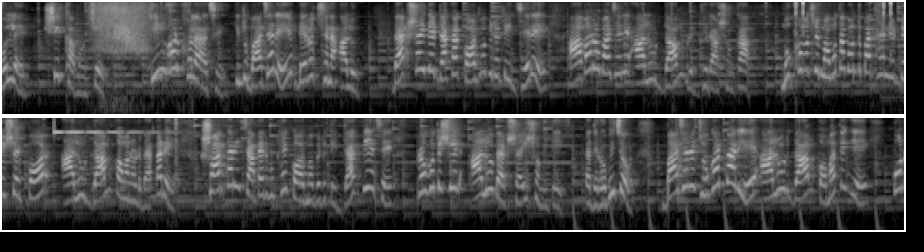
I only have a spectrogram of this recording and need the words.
বললেন শিক্ষামন্ত্রী হিমঘর খোলা আছে, কিন্তু বাজারে বেরোচ্ছে না আলু। ব্যবসায়ীদের ডাকা কর্মবিরতির জেরে আবারও বাজারে আলুর দাম বৃদ্ধির আশঙ্কা। মুখ্যমন্ত্রী মমতা বন্দ্যোপাধ্যায়ের নির্দেশের পর আলুর দাম কমানোর ব্যাপারে সরকারি চাপের মুখে কর্মবিরতির ডাক দিয়েছে প্রগতিশীল আলু ব্যবসায়ী সমিতি। তাদের অভিযোগ, বাজারে যোগান বাড়িয়ে আলুর দাম কমাতে গিয়ে কোন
